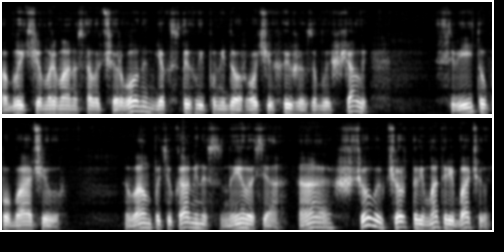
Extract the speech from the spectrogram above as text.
Обличчя Маримана стало червоним, як стиглий помідор, очі хижо заблищали. Світу побачив. Вам пацюкам не снилося. А що ви в чортовій матері бачили,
